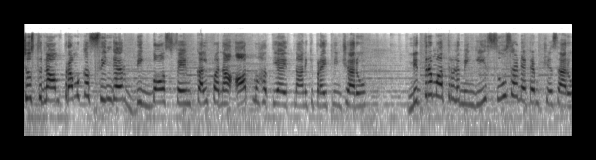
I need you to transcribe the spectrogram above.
చూస్తున్నాం. ప్రముఖ singer Bigg Boss fame Kalpana ఆత్మహత్య యత్నానికి ప్రయత్నించారు. నిద్రమాత్రలు మింగి సూసైడ్ అటెంప్ట్ చేశారు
